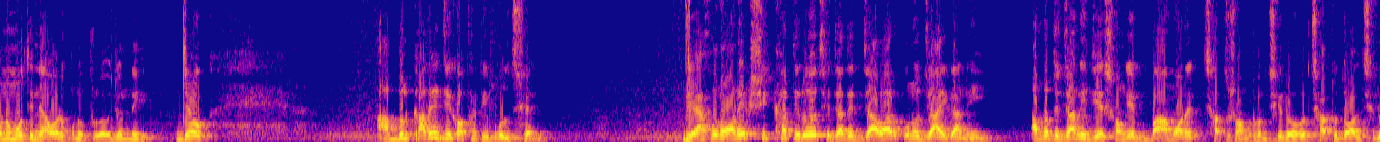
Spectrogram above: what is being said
অনুমতি নেওয়ারও কোনো প্রয়োজন নেই। যাই হোক, আব্দুল কাদের যে কথাটি বলছেন যে এখনও অনেক শিক্ষার্থী রয়েছে যাদের যাওয়ার কোনো জায়গা নেই। আমরা তো জানি যে সঙ্গে বাম অনেক ছাত্র সংগঠন ছিল, ছাত্র দল ছিল।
